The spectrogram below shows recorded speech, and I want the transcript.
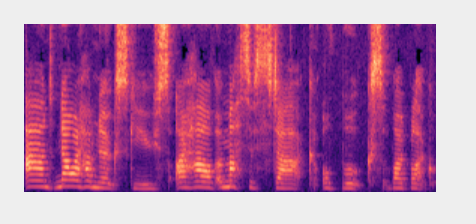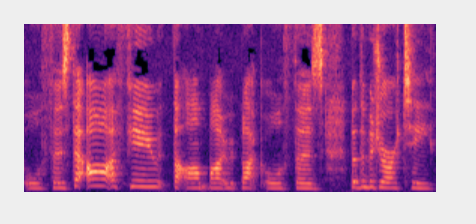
and now I have no excuse. I have a massive stack of books by black authors. There are a few that aren't by black authors, but the majority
